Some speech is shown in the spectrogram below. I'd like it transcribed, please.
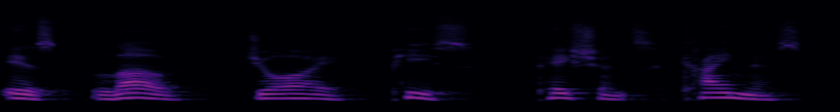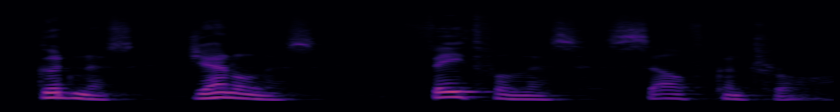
is love, joy, peace, patience, kindness, goodness, gentleness, faithfulness, self control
